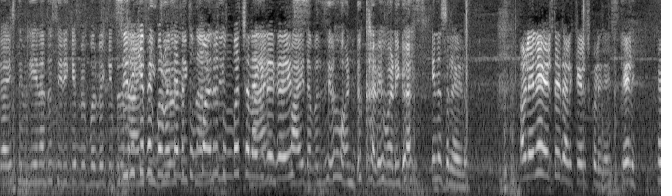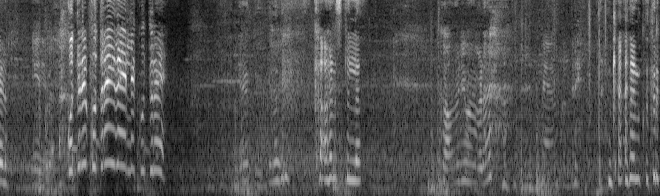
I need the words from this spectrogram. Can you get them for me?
ಗೈಸ್ ನಿಮ್ಗೆ ಏನಾದ್ರು ಸಿರಿ ಕೆಫೆ ಬರ್ಬೇಕಿತ್ತು ಸಿರಿ ಕೆಫೆ ಬರ್ಬೇಕಂದ್ರೆ ತುಂಬಾ ಅಂದ್ರೆ ತುಂಬಾ ಚೆನ್ನಾಗಿದೆ guys five double zero one two ಕರೆ ಮಾಡಿ ಗೈಸ್ ಇನ್ನೊಂದ್ಸಲ ಹೇಳು. ಅವಳೇನೋ ಹೇಳ್ತಾ ಇದ್ದಾಳೆ ಕೇಳಿಸ್ಕೊಳ್ಳಿ ಗೈಸ್ ಹೇಳಿ ಹೇಳು. ಏನಿಲ್ಲ. ಕುದುರೆ ಕುದುರೆ ಇದೆ ಇಲ್ಲಿ ಕುದುರೆ. ಕಾಣಿಸ್ತಿಲ್ಲ. ಕಾಮಿಡಿ ಮಾಡ್ಬೇಡ. ಕುದ್ರೆ. ಕ್ಯಾನನ್ ಕುದುರೆ.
